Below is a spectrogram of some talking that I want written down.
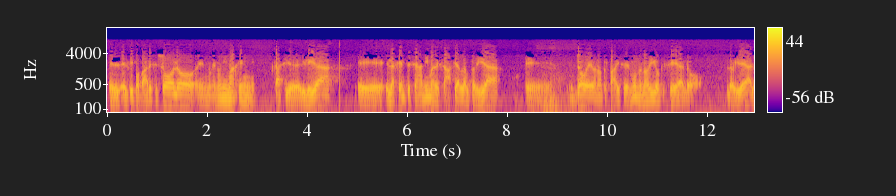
El, tipo aparece solo, en, en una imagen casi de debilidad, eh, la gente se anima a desafiar la autoridad. Eh, yo veo en otros países del mundo, no digo que sea lo, lo ideal,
